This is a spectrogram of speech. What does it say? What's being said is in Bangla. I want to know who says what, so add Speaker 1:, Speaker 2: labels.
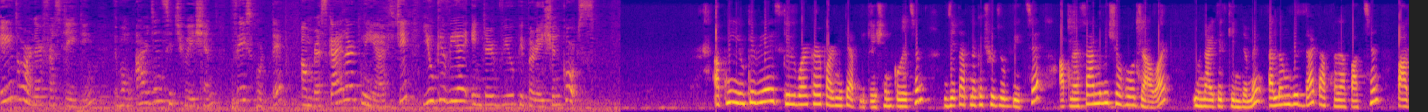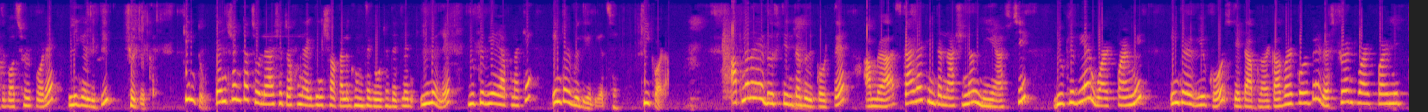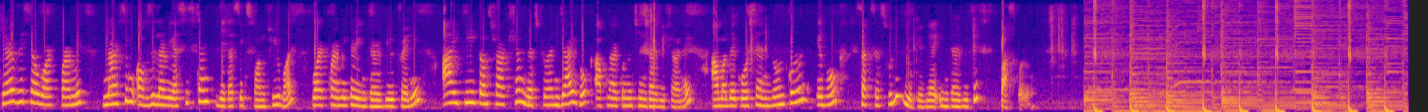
Speaker 1: এই ধরনের ফ্রাস্ট্রেটিং এবং আর্জেন্ট সিচুয়েশন ফেস করতে আমরা স্কাইলার্ক নিয়ে আসছি ইউকেভিআই ইন্টারভিউ প্রিপারেশন কোর্স
Speaker 2: আপনি ইউকেভিআই স্কিল ওয়ার্কার পারমিটে অ্যাপ্লিকেশন করেছেন যেটা আপনাকে সুযোগ দিচ্ছে আপনার ফ্যামিলি সহ যাওয়ার ইউনাইটেড কিংডমে অ্যালং উইথ দ্যাট আপনারা পাচ্ছেন পাঁচ বছর পরে লিগ্যালিটি সুযোগ। কিন্তু টেনশনটা চলে আসে যখন একদিন সকালে ঘুম থেকে উঠে দেখলেন ইমেলে ইউকেভিআই আপনাকে ইন্টারভিউ দিয়ে দিয়েছে। কি করা? আপনাদের এই দুশ্চিন্তা দূর করতে আমরা স্কাইলার্ক ইন্টারন্যাশনাল নিয়ে আসছি UKVI work permit interview course যেটা আপনার কভার করবে restaurant work permit care visa work permit nursing auxiliary assistant যেটা six one three one work পারমিটের interview training IT construction restaurant যাই হোক, আপনার কোনো চিন্তার বিষয় নেই। আমাদের কোর্সে এনরোল করুন এবং সাকসেসফুলি ইউকেভিআই ইন্টারভিউটি পাস করুন।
